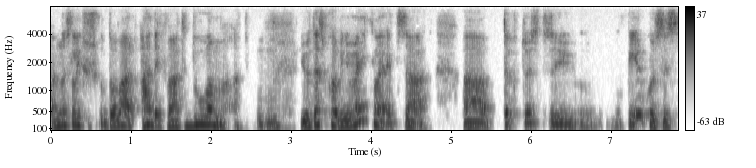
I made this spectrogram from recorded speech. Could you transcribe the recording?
nu, es likšu to vārdu, adekvāti domāt. Mm -hmm. Jo tas, ko viņi meklēt sāk, uh, tad, kad tu esi piekusis,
